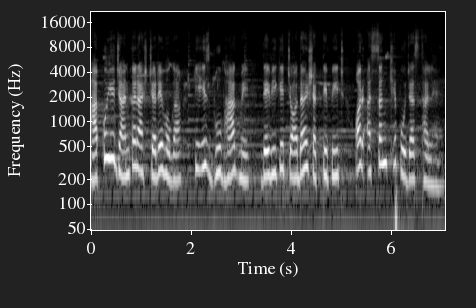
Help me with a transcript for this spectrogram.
आपको ये जानकर आश्चर्य होगा कि इस भूभाग में देवी के चौदह शक्तिपीठ और असंख्य पूजा स्थल हैं।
